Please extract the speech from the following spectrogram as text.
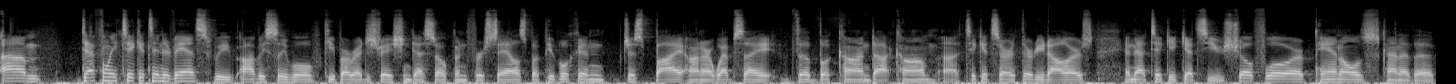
um, definitely tickets in advance. We obviously will keep our registration desks open for sales, but people can just buy on our website, thebookcon.com. Uh, tickets are thirty dollars, and that ticket gets you show floor, panels, kind of the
